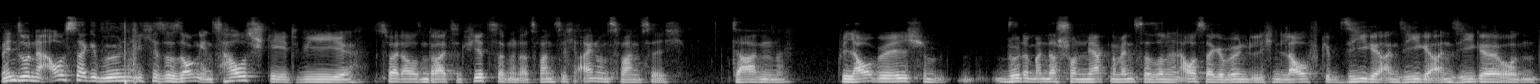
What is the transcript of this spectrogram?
wenn so eine außergewöhnliche Saison ins Haus steht wie 2013, 14 oder 2021, dann glaube ich, würde man das schon merken, wenn es da so einen außergewöhnlichen Lauf gibt, Siege an Siege an Siege und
